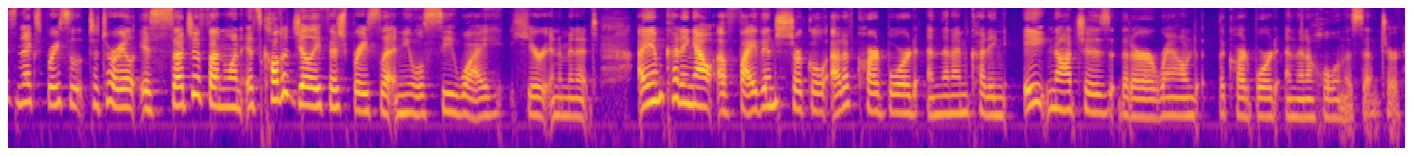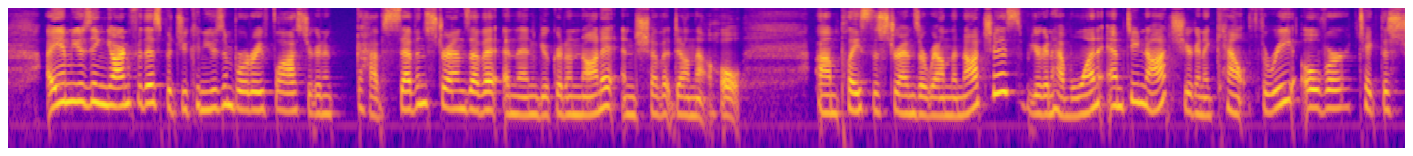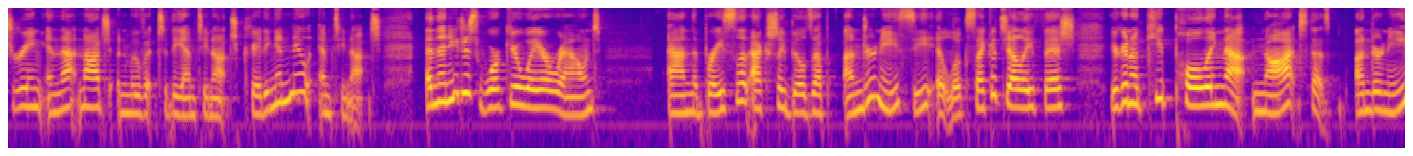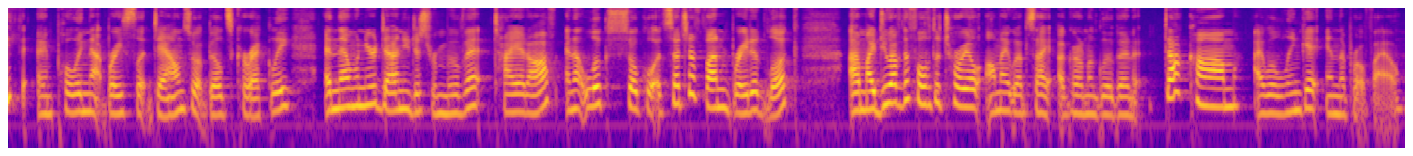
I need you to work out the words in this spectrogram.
This next bracelet tutorial is such a fun one. It's called a jellyfish bracelet and you will see why here in a minute. I am cutting out a five inch circle out of cardboard and then I'm cutting eight notches that are around the cardboard and then a hole in the center. I am using yarn for this, but you can use embroidery floss. You're gonna have seven strands of it and then you're gonna knot it and shove it down that hole. Um, place the strands around the notches. You're to have one empty notch. You're to count three over, take the string in that notch and move it to the empty notch, creating a new empty notch. And then you just work your way around and the bracelet actually builds up underneath. See, it looks like a jellyfish. You're to keep pulling that knot that's underneath and pulling that bracelet down so it builds correctly. And then when you're done, you just remove it, tie it off, and it looks so cool. It's such a fun braided look. Um, I do have the full tutorial on my website, agirlandagluegun.com. I will link it in the profile.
